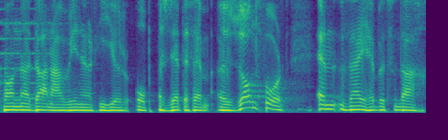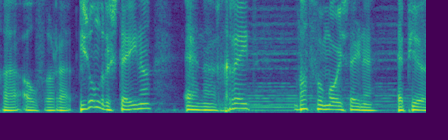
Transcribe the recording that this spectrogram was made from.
van uh, Dana Winner hier op ZFM Zandvoort. En wij hebben het vandaag uh, over bijzondere stenen. En Greet, wat voor mooie stenen heb je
